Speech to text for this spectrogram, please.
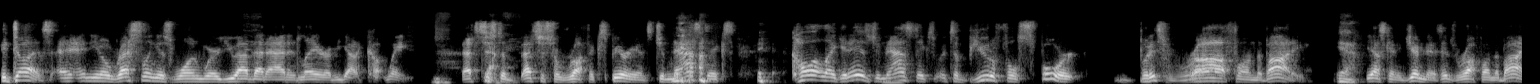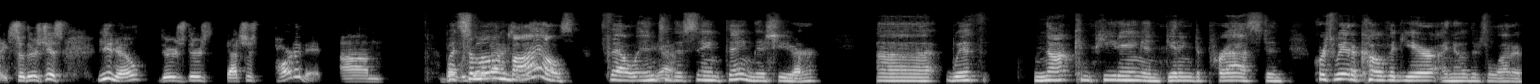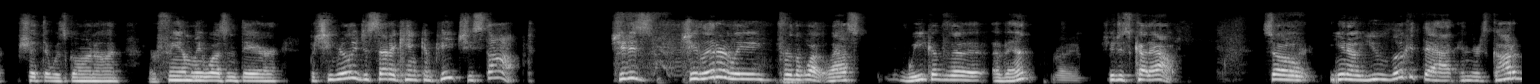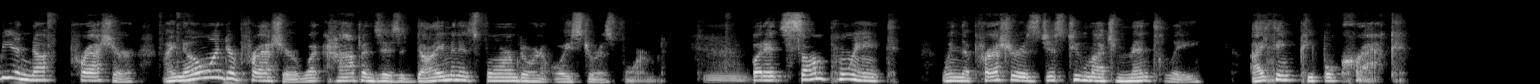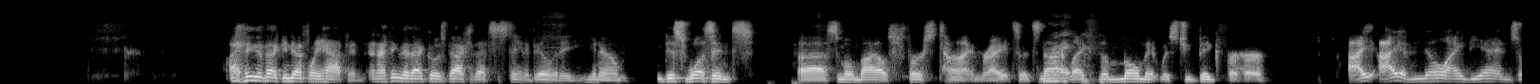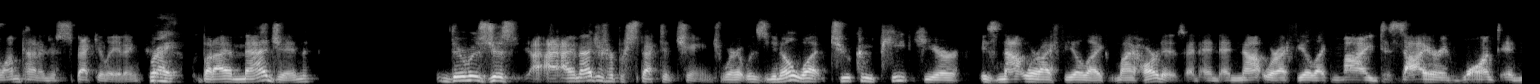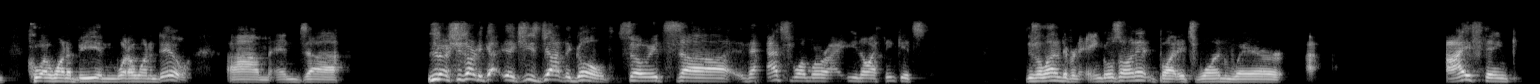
It does. And, and, you know, wrestling is one where you have that added layer of you got to cut weight. That's just yeah. a that's just a rough experience. Gymnastics, call it like it is, gymnastics, it's a beautiful sport, but it's rough on the body. Yeah. yes, ask any gymnast, it's rough on the body. So there's just, you know, there's there's that's just part of it. Um but, but Simone Biles fell into yeah. the same thing this year yep. uh with not competing and getting depressed. And of course, we had a COVID year. I know there's a lot of shit that was going on. Her family wasn't there, but she really just said, I can't compete. She stopped. She just, she literally, for the what, last week of the event? Right. She just cut out. So, you know, you look at that and there's got to be enough pressure. I know under pressure, what happens is a diamond is formed or an oyster is formed. Mm. But at some point, when the pressure is just too much mentally, I think people crack. I think that that can definitely happen. And I think that that goes back to that sustainability. You know, this wasn't uh, Simone Biles' first time, right? So it's not right. like the moment was too big for her. I I have no idea, and so I'm kind of just speculating, right? But I imagine there was just I, I imagine her perspective change, where it was, you know what, to compete here is not where I feel like my heart is, and and and not where I feel like my desire and want and who I want to be and what I want to do. Um, and uh, you know she's already got like she's got the gold so it's uh that's one where i you know i think it's there's a lot of different angles on it but it's one where i, I think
